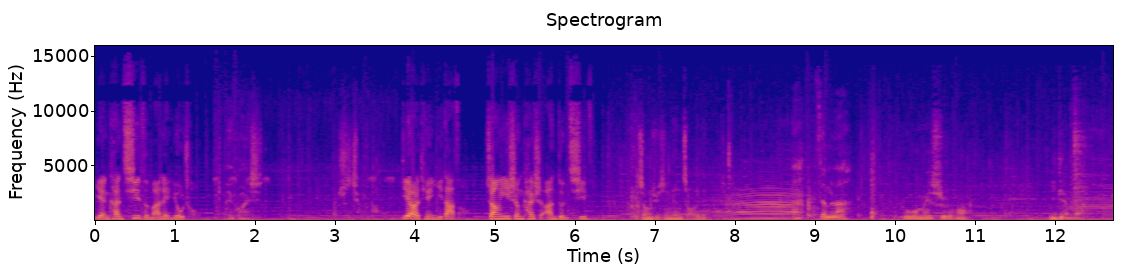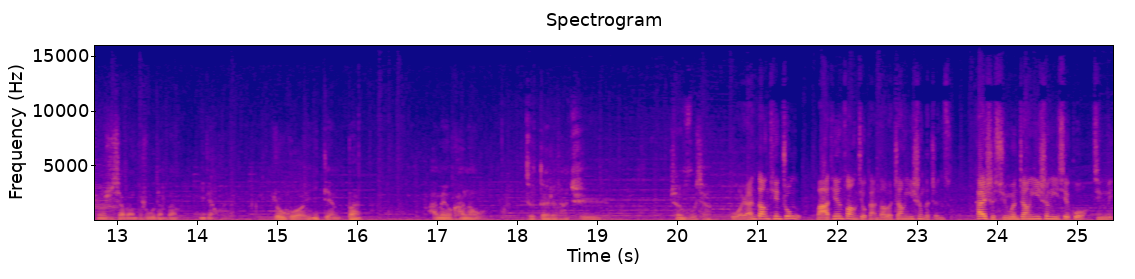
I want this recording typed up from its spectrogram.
眼看妻子满脸忧愁，没关系的，事情不大。第二天一大早，张医生开始安顿妻子。我争取今天早一点回家。啊？怎么了？如果没事的话，一点半。平时下班不是五点半，一点回来。如果一点半还没有看到我，就带着他去。陈府家。果然，当天中午，马天放就赶到了张医生的诊所，开始询问张医生一些过往经历。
